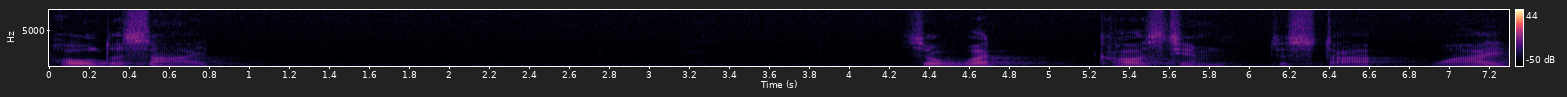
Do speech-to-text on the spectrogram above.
pulled aside. So, what caused him to stop? Why?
